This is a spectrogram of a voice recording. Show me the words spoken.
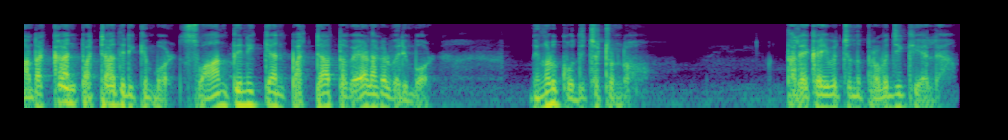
അടക്കാൻ പറ്റാതിരിക്കുമ്പോൾ സ്വാന്തനിക്കാൻ പറ്റാത്ത വേളകൾ വരുമ്പോൾ നിങ്ങൾ കൊതിച്ചിട്ടുണ്ടോ? തലേ കൈവച്ചൊന്ന് പ്രവചിക്കുകയല്ല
